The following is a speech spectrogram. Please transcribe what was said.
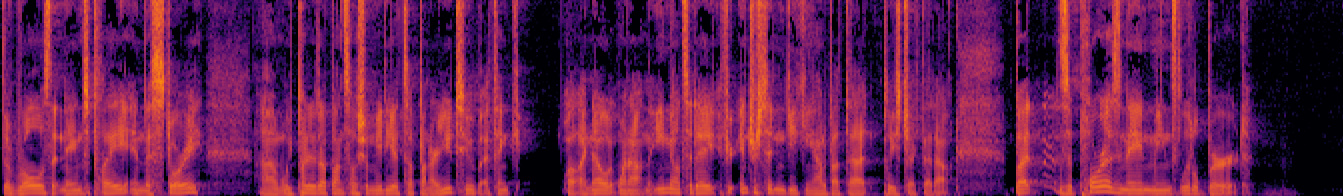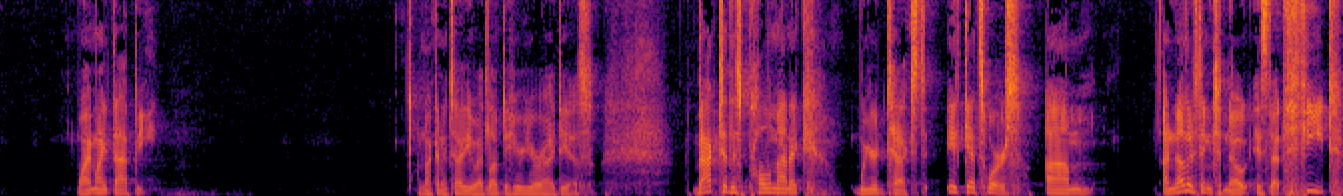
the roles that names play in this story. Um, we put it up on social media, it's up on our YouTube. I think, well, I know it went out in the email today. If you're interested in geeking out about that, please check that out. But Zipporah's name means little bird. Why might that be? I'm not going to tell you. I'd love to hear your ideas. Back to this problematic, weird text. It gets worse. Um, another thing to note is that feet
